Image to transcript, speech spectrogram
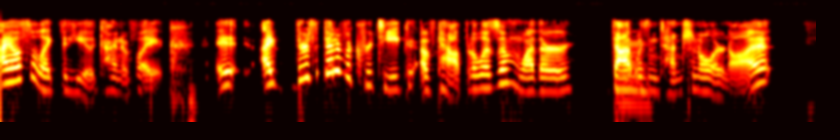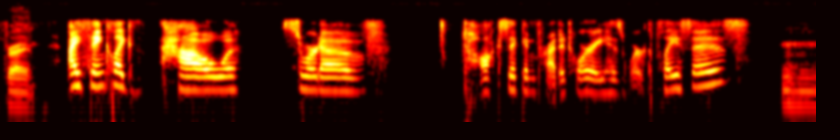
I also like that he kind of like it. I there's a bit of a critique of capitalism, whether that Mm. was intentional or not. Right. I think like how sort of toxic and predatory his workplace is hmm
